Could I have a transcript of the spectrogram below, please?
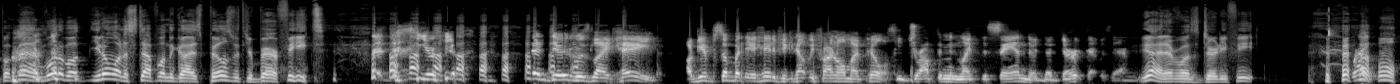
But man, what about you don't want to step on the guy's pills with your bare feet? that dude was like, "Hey, I'll give somebody a hit if you can help me find all my pills." He dropped them in like the sand or the dirt that was there. Yeah, and everyone's dirty feet. Right. over.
